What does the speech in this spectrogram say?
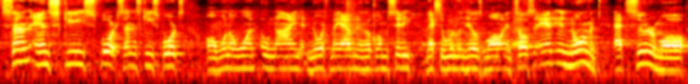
Sun and Ski Sports. Sun and Ski Sports on 10109 North May Avenue in Oklahoma City, next to Woodland Hills Mall in Tulsa, and in Norman at Sooner Mall.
